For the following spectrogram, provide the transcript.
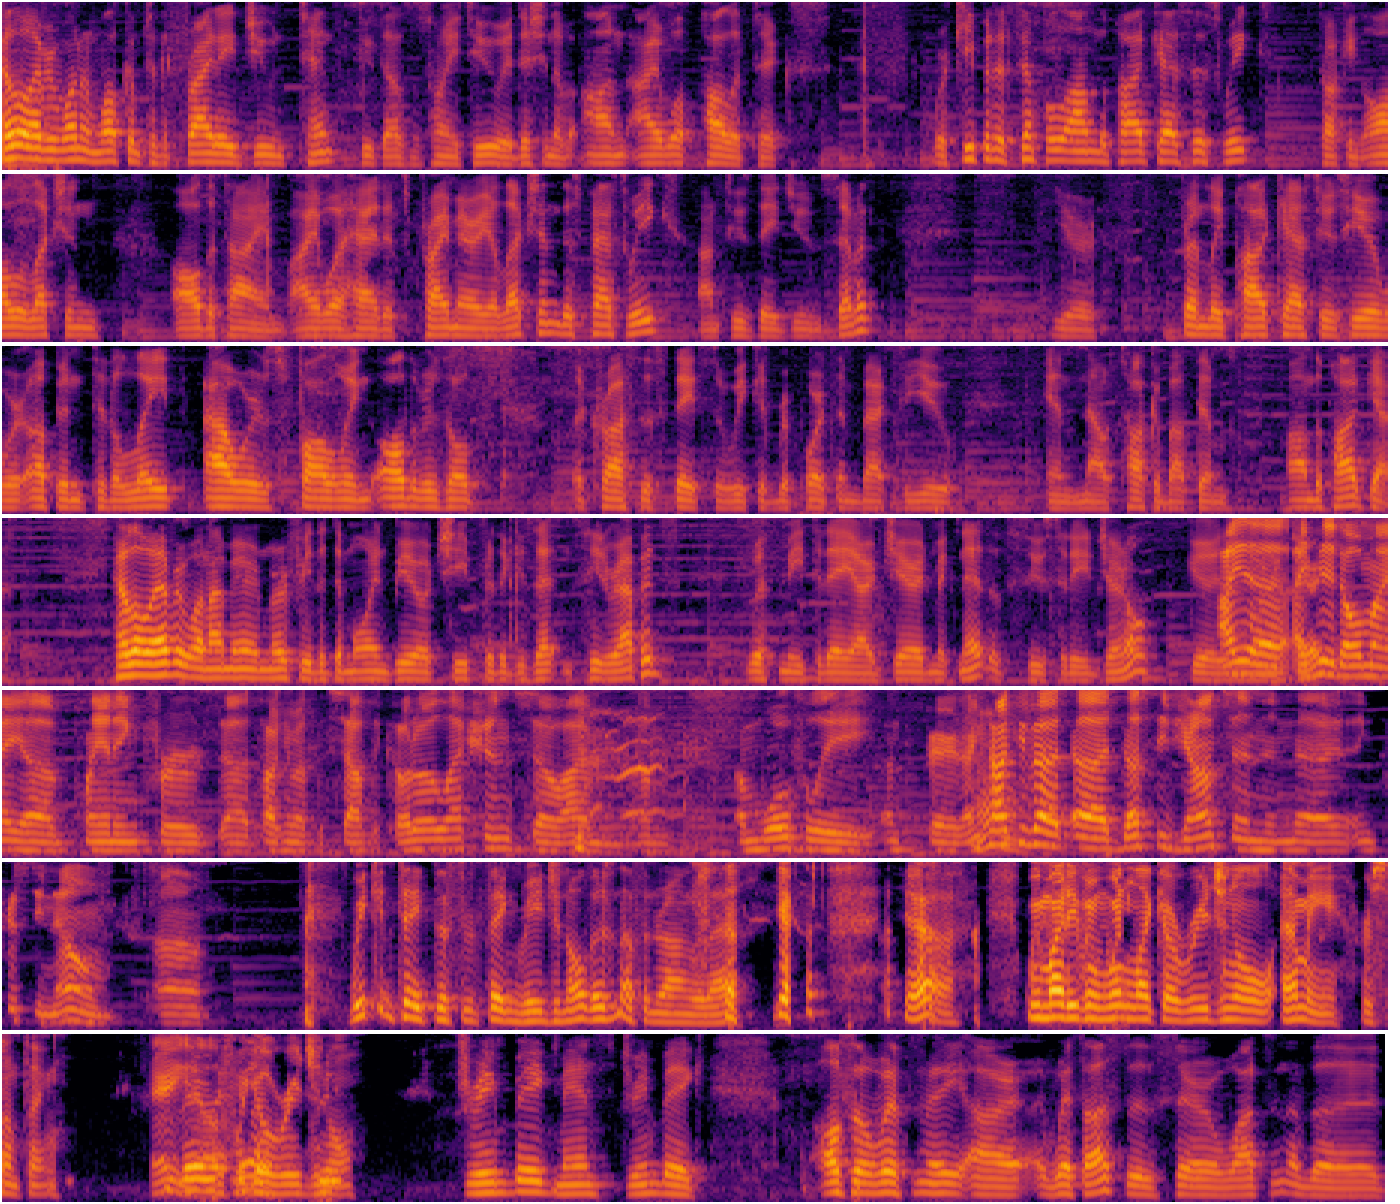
Hello, everyone, and welcome to the Friday, June 10th, 2022 edition of On Iowa Politics. We're keeping it simple on the podcast this week, talking all election all the time. Iowa had its primary election this past week on Tuesday, June 7th. Your friendly podcasters here were up into the late hours following all the results across the state so we could report them back to you and now talk about them on the podcast. Hello, everyone. I'm Erin Murphy, the Des Moines bureau chief for the Gazette in Cedar Rapids. With me today are Jared McNett of the Sioux City Journal. Good. I uh, I did all my uh, planning for uh, talking about the South Dakota election, so I'm I'm, I'm woefully unprepared. I can oh. talk to you about uh, Dusty Johnson and uh, and Kristi Noem. Uh, we can take this thing regional. There's nothing wrong with that. yeah, yeah. We might even win like a regional Emmy or something. There you there go. If we go regional. Dream big, man. Dream big. Also with me are with us is Sarah Watson of the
